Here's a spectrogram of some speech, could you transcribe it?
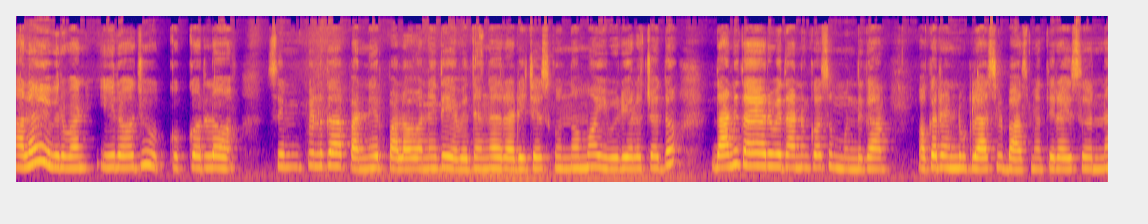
హలో ఎవ్రీవన్ ఈరోజు కుక్కర్లో సింపుల్గా పన్నీర్ పలావ్ అనేది ఏ విధంగా రెడీ చేసుకుందామో ఈ వీడియోలో చూద్దాం. దాని తయారు విధానం కోసం ముందుగా ఒక రెండు గ్లాసులు బాస్మతి రైస్ ఉన్న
